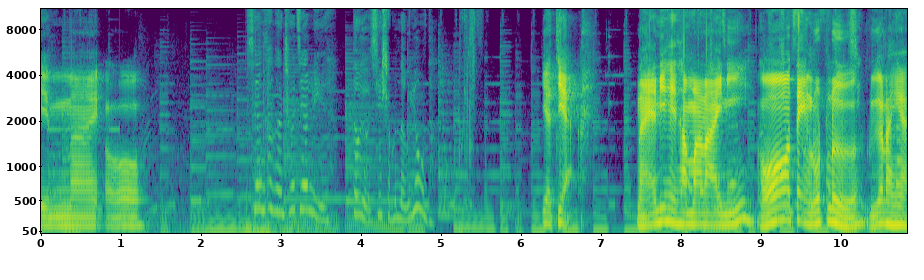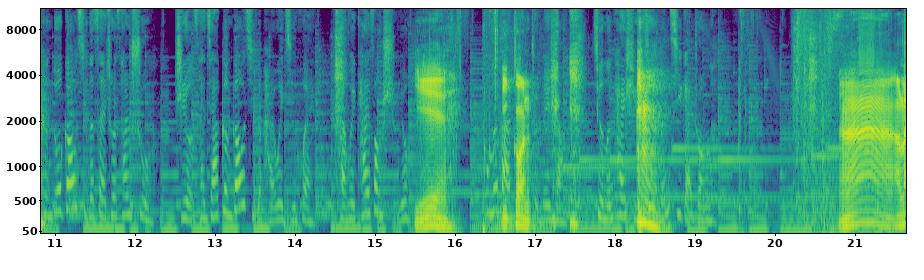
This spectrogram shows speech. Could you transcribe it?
in my oh 先看看车间里都有些什么能用的。 เจี๊ยเจี๊ยไหนอันนี้ให้ทำอะไรนี้ อ๋อ แต่งรถเหรอหรืออะไรอ่ะ 很多高级的赛车参数，只有参加更高级的排位集会才会开放使用。 เย่ 我们把车一罐准备上，就能开始热门机改装了。 อ่า อะไร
